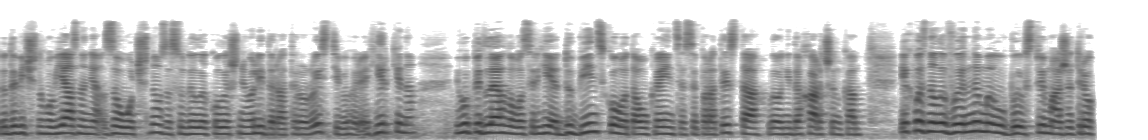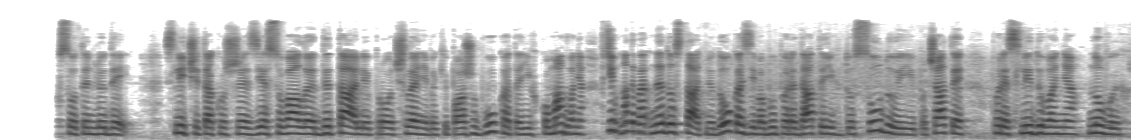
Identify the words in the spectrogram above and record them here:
До довічного ув'язнення заочно засудили колишнього лідера терористів Ігоря Гіркіна, його підлеглого Сергія Дубінського та українця-сепаратиста Леоніда Харченка. Їх визнали винними у вбивстві майже трьох сотень людей. Слідчі також з'ясували деталі про членів екіпажу Бука та їх командування. Втім, на тепер недостатньо доказів, аби передати їх до суду і почати переслідування нових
